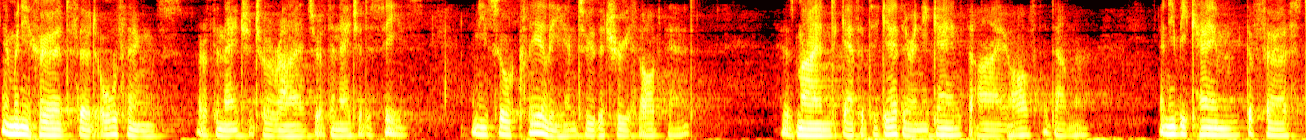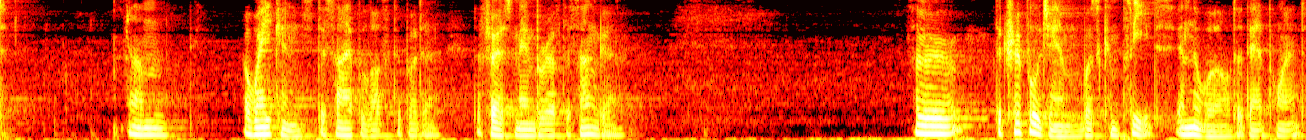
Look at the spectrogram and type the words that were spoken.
And when he heard that all things are of the nature to arise or of the nature to cease, and he saw clearly into the truth of that, his mind gathered together and he gained the eye of the Dhamma, and he became the first um, awakened disciple of the Buddha, the first member of the Sangha. So the triple gem was complete in the world at that point.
